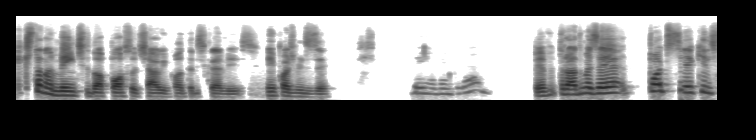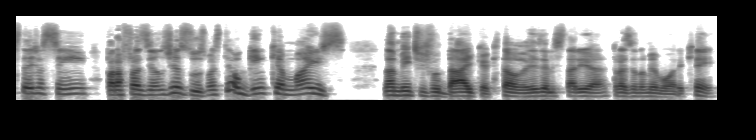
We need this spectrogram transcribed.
O que está na mente do apóstolo Tiago enquanto ele escreve isso? Quem pode me dizer? Bem-aventurado? Bem-aventurado, mas é, pode ser que ele esteja assim, parafraseando Jesus, mas tem alguém que é mais na mente judaica que talvez ele estaria trazendo à memória. Quem?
